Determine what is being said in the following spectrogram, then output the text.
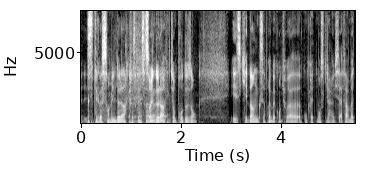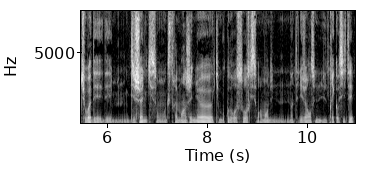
C'était quoi 100 000 dollars 100 000 dollars, effectivement, pour deux ans. Et ce qui est dingue, c'est après, bah, quand tu vois concrètement ce qu'il a réussi à faire, bah, tu vois des, des, des, jeunes qui sont extrêmement ingénieux, qui ont beaucoup de ressources, qui sont vraiment d'une intelligence, une, précocité,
